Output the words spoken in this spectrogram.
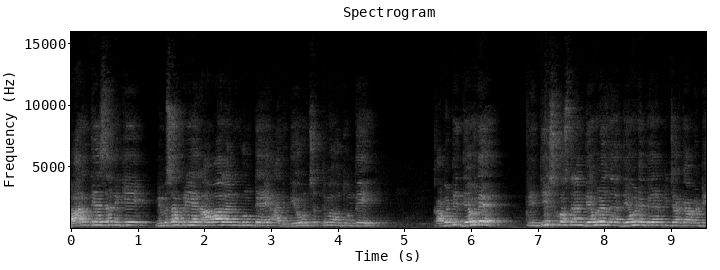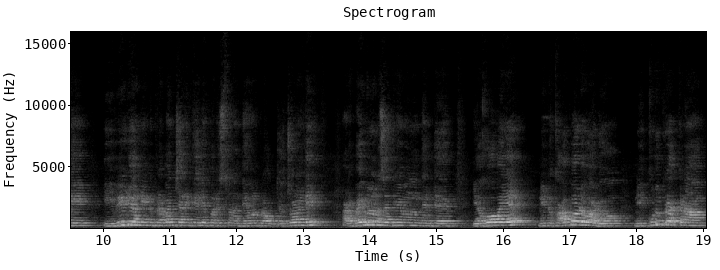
భారతదేశానికి నిమిషప్రియ రావాలనుకుంటే అది దేవుని చిత్తమే అవుతుంది. కాబట్టి దేవుడే నేను తీసుకొస్తానని దేవుడే దేవుడే ప్రేరేపించారు కాబట్టి ఈ వీడియో నేను ప్రపంచానికి తెలియపరుస్తున్నాను దేవుని ప్రవక్త. చూడండి అక్కడ బైబిల్ ఉన్న సత్యం ఏముందంటే యహోవయే నిన్ను కాపాడువాడు నీ కుడి ప్రక్కన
